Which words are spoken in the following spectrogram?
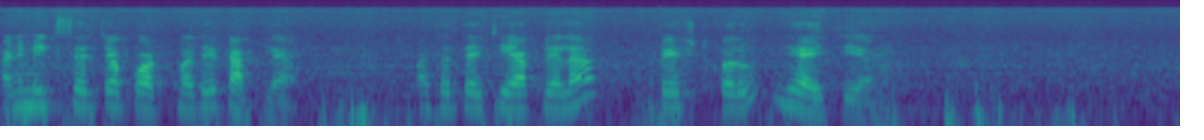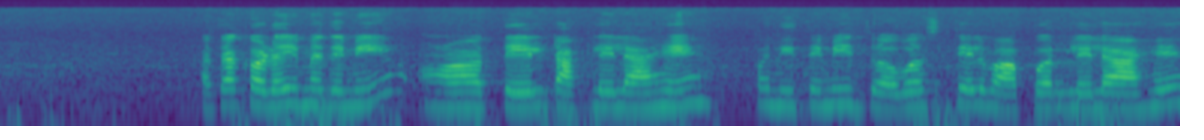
आणि मिक्सरच्या पॉटमध्ये टाकल्या. आता त्याची आपल्याला पेस्ट करून घ्यायची आहे. आता कढईमध्ये मी तेल टाकलेलं आहे पण इथे मी जवस तेल वापरलेलं आहे.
